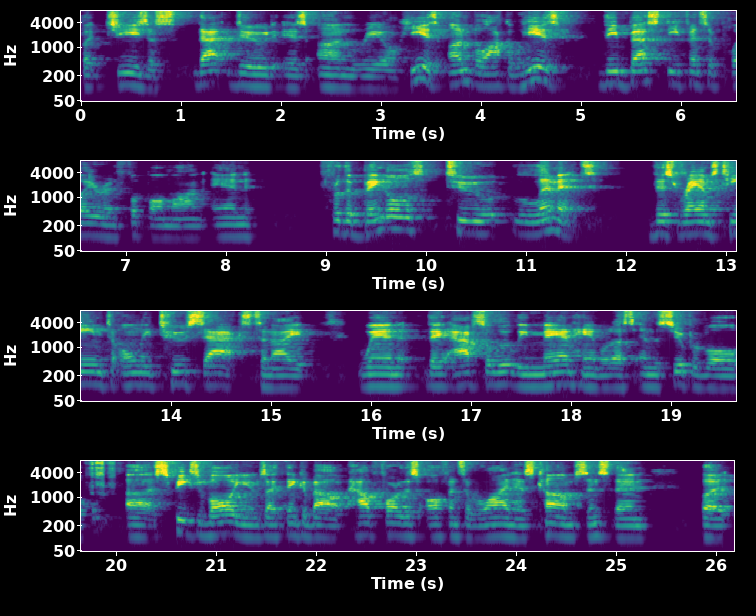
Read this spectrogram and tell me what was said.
but Jesus, that dude is unreal. He is unblockable. He is the best defensive player in football, Mon. And for the Bengals to limit this Rams team to only two sacks tonight when they absolutely manhandled us in the Super Bowl uh, speaks volumes, I think, about how far this offensive line has come since then. But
